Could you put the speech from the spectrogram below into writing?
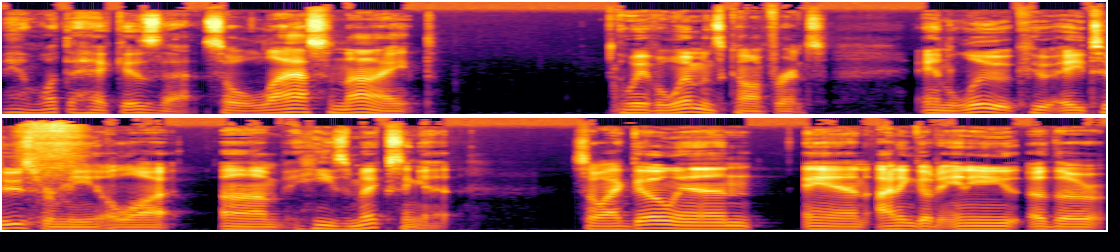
man, what the heck is that? So, last night, we have a women's conference, and Luke, who A2s for me a lot, um, he's mixing it. So I go in and I didn't go to any of the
